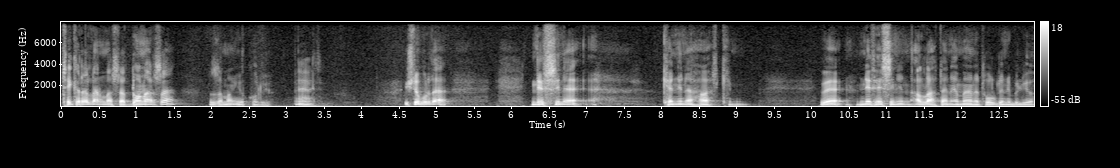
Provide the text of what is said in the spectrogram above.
Tekrarlanmazsa, donarsa zaman yok oluyor. Evet. İşte burada nefsine, kendine hakim ve nefesinin Allah'tan emanet olduğunu biliyor.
